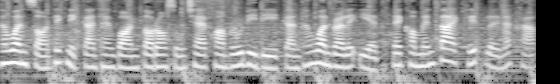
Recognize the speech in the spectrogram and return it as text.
ทั้งวันสอนเทคนิคการแทงบอลต่อรองสูงแชร์ความรู้ดีๆ กันทั้งวันรายละเอียดในคอมเมนต์ใต้คลิปเลยนะครับ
